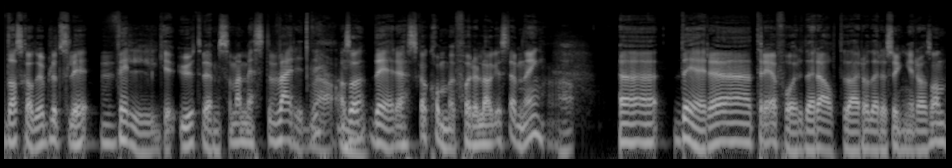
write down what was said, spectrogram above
da skal du jo plutselig velge ut hvem som er mest verdig. Ja. Altså, dere skal komme for å lage stemning. Ja. Uh, dere tre får dere alltid der, og dere synger og sånn,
